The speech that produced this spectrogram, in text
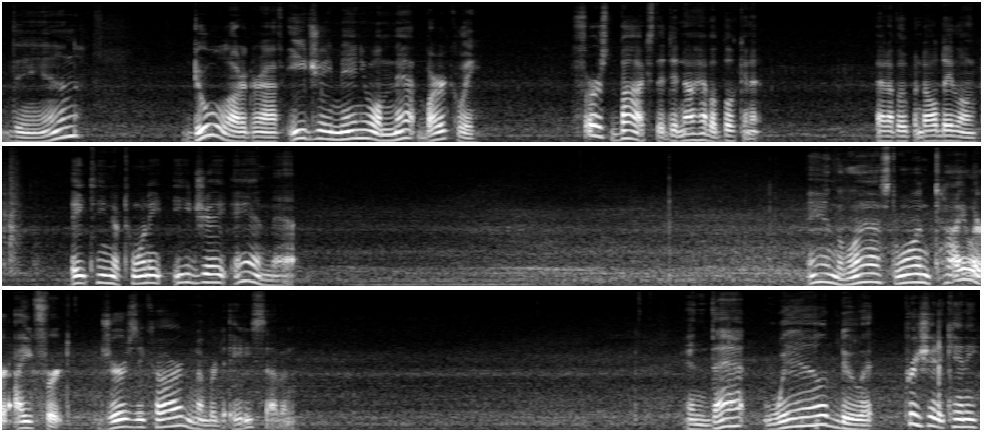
Then, dual autograph, E.J. Manuel, Matt Barkley. First box that did not have a book in it. That I've opened all day long. 18 of 20, E.J. and Matt. And the last one, Tyler Eifert. Jersey card, numbered 87. And that will do it. Appreciate it, Kenny.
